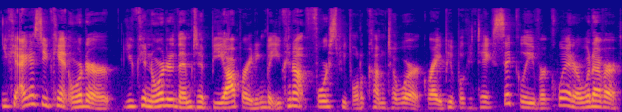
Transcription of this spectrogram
you can, I guess you can't order, you can order them to be operating, but you cannot force people to come to work, right? People can take sick leave or quit or whatever.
